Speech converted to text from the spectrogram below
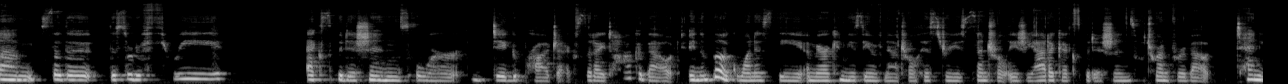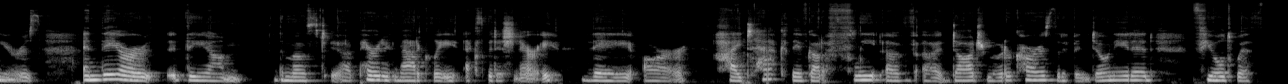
Mm-hmm. Um, so the the sort of three expeditions or dig projects that I talk about in the book. One is the American Museum of Natural History's Central Asiatic expeditions, which run for about 10 years. And they are the, um, the most uh, paradigmatically expeditionary. They are high tech. They've got a fleet of uh, Dodge motor cars that have been donated, fueled with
